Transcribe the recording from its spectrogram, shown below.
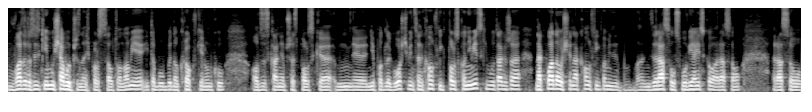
Władze rosyjskie musiały przyznać Polsce autonomię i to byłby no, krok w kierunku odzyskania przez Polskę e, niepodległości, więc ten konflikt polsko-niemiecki był także, nakładał się na konflikt pomiędzy, między rasą słowiańską a rasą, rasą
